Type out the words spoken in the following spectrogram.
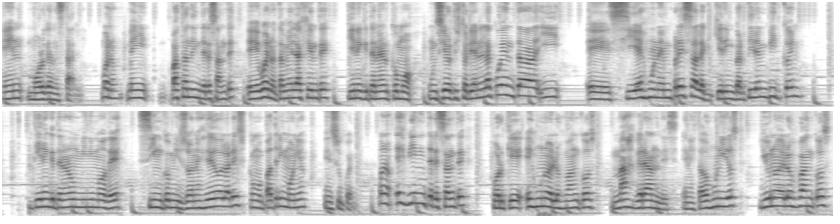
en Morgan Stanley. Bueno, bastante interesante. Eh, bueno, también la gente tiene que tener como un cierto historial en la cuenta y eh, si es una empresa la que quiere invertir en Bitcoin, tiene que tener un mínimo de 5 millones de dólares como patrimonio en su cuenta. Bueno, es bien interesante porque es uno de los bancos más grandes en Estados Unidos y uno de los bancos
